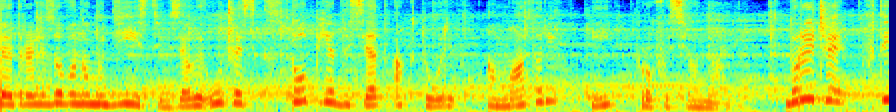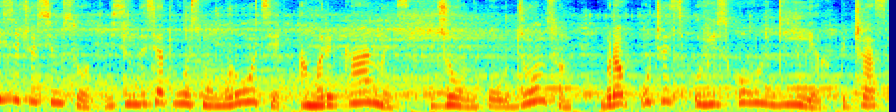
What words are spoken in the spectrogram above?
Театралізованому дійстві взяли участь 150 акторів, аматорів і професіоналів. До речі, в 1788 році американець Джон Пол Джонсон брав участь у військових діях під час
